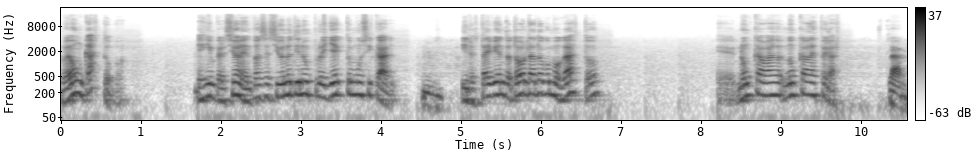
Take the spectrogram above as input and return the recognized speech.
no es un gasto, es inversión. Entonces, si uno tiene un proyecto musical mm. y lo estáis viendo todo el rato como gasto, eh, nunca, va, nunca va a despegar. Claro.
